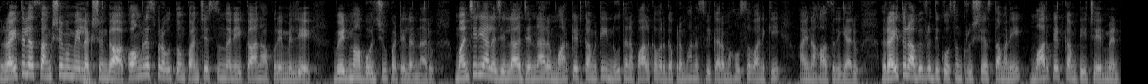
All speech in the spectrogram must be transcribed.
రైతుల సంక్షేమమే లక్ష్యంగా కాంగ్రెస్ ప్రభుత్వం పనిచేస్తుందని కానాపూర్ ఎమ్మెల్యే వెడ్మా బొజ్జు పటేల్ అన్నారు. మంచిర్యాల జిల్లా జన్నారం మార్కెట్ కమిటీ నూతన పాలకవర్గ ప్రమాణ స్వీకార మహోత్సవానికి ఆయన హాజరయ్యారు. రైతుల అభివృద్ధి కోసం కృషి చేస్తామని market committee chairman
